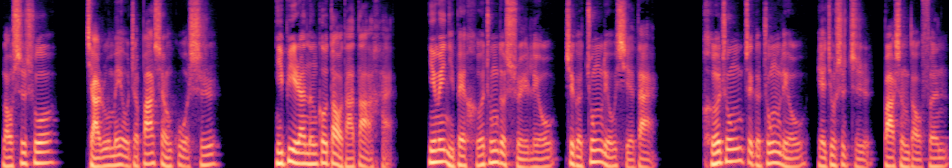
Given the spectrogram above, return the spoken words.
老师说，假如没有这八项过失。你必然能够到达大海，因为你被河中的水流这个中流携带。河中这个中流，也就是指八圣道分。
